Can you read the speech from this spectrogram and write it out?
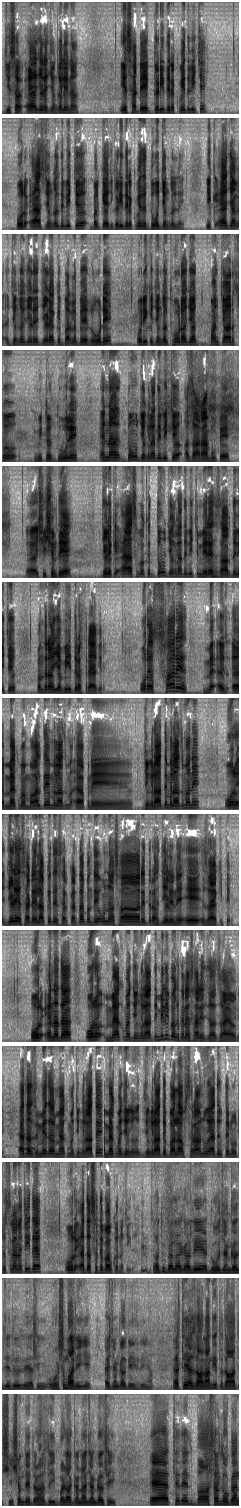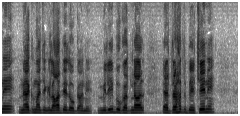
ਜੀ ਸਰ ਇਹ ਜਿਹੜਾ ਜੰਗਲ ਹੈ ਨਾ ਇਹ ਸਾਡੇ ਗੜੀ ਦੇ ਰਕਬੇ ਦੇ ਵਿੱਚ ਹੈ ਔਰ ਇਸ ਜੰਗਲ ਦੇ ਵਿੱਚ ਬਲਕਿ ਗੜੀ ਦੇ ਰਕਬੇ ਦੇ ਦੋ ਜੰਗਲ ਨੇ ਇੱਕ ਇਹ ਜੰਗਲ ਜਿਹੜੇ ਜਿਹੜਾ ਕਿ ਬਰਲਬੇ ਰੋਡ ਹੈ ਔਰ ਇੱਕ ਜੰਗਲ ਥੋੜਾ ਜਿਹਾ 5-400 ਮੀਟਰ ਦੂਰ ਹੈ ਇਹਨਾਂ ਦੋ ਜੰਗਲਾਂ ਦੇ ਵਿੱਚ ਹਜ਼ਾਰਾਂ ਬੂਟੇ ਸ਼ੀਸ਼ਮ ਦੇ ਹੈ ਜਿਹੜੇ ਕਿ ਇਸ ਵਕਤ ਦੋ ਜੰਗਲਾਂ ਦੇ ਵਿੱਚ ਮੇਰੇ ਹਿਸਾਬ ਦੇ ਵਿੱਚ 15 ਜਾਂ 20 ਦਰਖਤ ਰਹਿ ਗਏ ਨੇ। ਔਰ ਸਾਰੇ ਮਹਿ- ਮਹਿਕਮਾ ਮਾਲ ਦੇ ਮੁਲਾਜ਼ਮ ਆਪਣੇ ਜੰਗਲਾਤ ਦੇ ਮੁਲਾਜ਼ਮਾਂ ਨੇ। ਔਰ ਜਿਹੜੇ ਸਾਡੇ ਇਲਾਕੇ ਦੇ ਸਰਕਰਤਾ ਬੰਦੇ, ਉਹਨਾਂ ਸਾਰੇ ਦਰਖਤ ਜਿਹੜੇ ਨੇ ਇਹ ਜ਼ਾਇਆ ਕੀਤੇ ਨੇ। ਔਰ ਇਹਨਾਂ ਦਾ, ਔਰ ਮਹਿਕਮਾ ਜੰਗਲਾਤ ਦੀ ਮਿਲੀ ਭਗਤ ਨੇ ਸਾਰੇ ਜ਼ਾ- ਜ਼ਾਇਆ ਹੋਏ ਨੇ। ਇਹਦਾ ਜ਼ਿੰਮੇਦਾਰ ਮਹਿਕਮਾ ਜੰਗਲਾਤ ਹੈ। ਮਹਿਕਮਾ ਜੰਗ- ਜੰਗਲਾਤ ਦੇ ਬਾਲਾ ਅਫਸਰਾਂ ਨੂੰ ਇਹਦੇ ਉੱਤੇ ਨੋਟਿਸ ਲੈਣਾ ਚਾਹੀਦਾ ਹੈ। ਔਰ ਇਹਦਾ ਸਤਿਭਾਵ ਕਰਨਾ ਚਾਹੀਦਾ ਸਭ ਤੋਂ ਪਹਿਲਾਂ ਗੱਲ ਇਹ ਹੈ, ਦੋ ਜੰਗਲ ਜਦੋਂ ਦੇ ਅਸੀਂ ਹੋਰ ਸੰਭਾਲੀਏ, ਇਹ ਜੰਗਲ ਦੇਖ ਰਹੇ ਹਾਂ। ਇੱਥੇ ਹਜ਼ਾਰਾਂ ਦੀ ਤਦਾਦ ਸ਼ੀਸ਼ਮ ਦੇ ਦਰਖਤ ਸੀ, ਬੜਾ ਗੰਨਾ ਜੰਗਲ ਸੀ। ਇਹ ਇੱਥੇ ਦੇ ਬਾਸਰ ਲੋਕਾਂ ਨੇ, ਮਹਿਕਮਾ ਜੰਗਲਾਤ ਦੇ ਲੋਕਾਂ ਨੇ ਮਿਲੀ ਭੁਗਤ ਨਾਲ ਇਹ ਦਰਖਤ ਵੇਚੇ ਨੇ।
